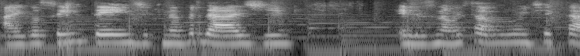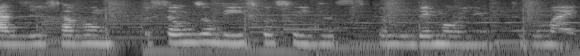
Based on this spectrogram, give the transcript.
aí você entende que, na verdade, eles não estavam infectados, eles estavam. são zumbis possuídos pelo demônio e tudo mais.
